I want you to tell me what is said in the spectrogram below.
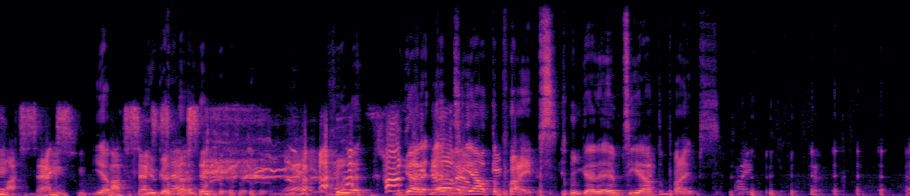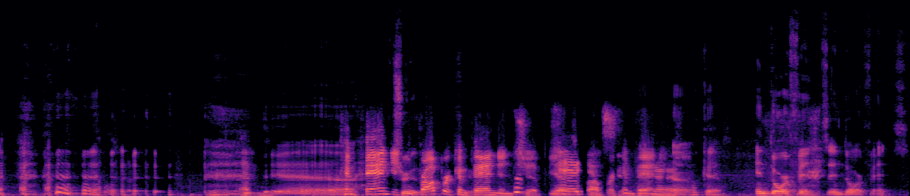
lots of sex. Yep. Lots of sex. You got sex. you got to I empty that. out the pipes. You got to empty out the pipes. yeah. Companion, True. proper companionship. Yes, proper Companionship, companionship. Oh, okay. Endorphins. Endorphins.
